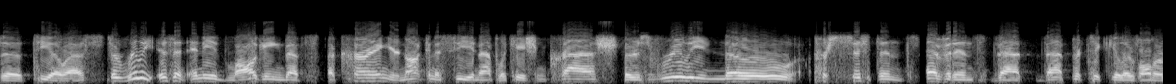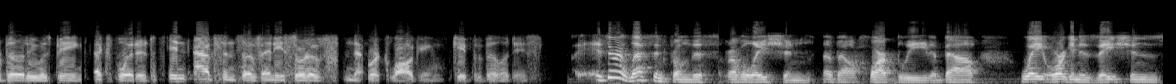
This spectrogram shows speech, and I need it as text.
the TLS, there really isn't any logging that's occurring. You're not going to see an application crash. There's really no persistent evidence that that particular vulnerability was being exploited in absence of any sort of network logging Is there a lesson from this revelation about Heartbleed, about way organizations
